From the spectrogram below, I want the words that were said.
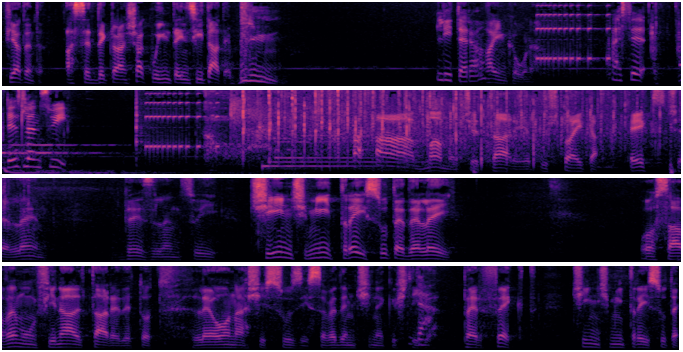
Fii atentă. A se declanșa cu intensitate. Bum! Literă. Hai încă una. A se dezlănțui. Ah, mamă, ce tare e puștoaica. Excelent. Dezlănțui. 5300 de lei. O să avem un final tare de tot. Leona și Suzy, să vedem cine câștigă. Da. Perfect. 5300.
